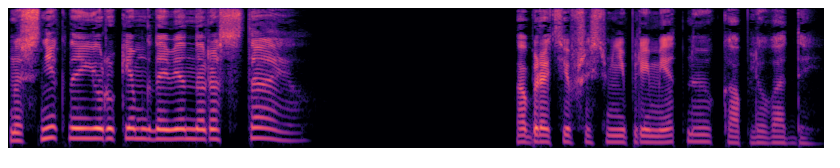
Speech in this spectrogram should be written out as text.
но снег на ее руке мгновенно растаял, обратившись в неприметную каплю воды.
